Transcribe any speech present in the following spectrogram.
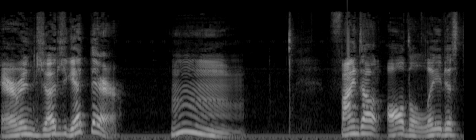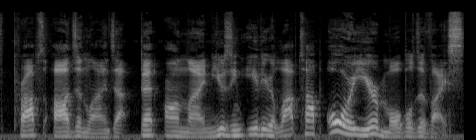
Aaron Judge get there? Hmm. Find out all the latest props, odds, and lines at Bet Online using either your laptop or your mobile device.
